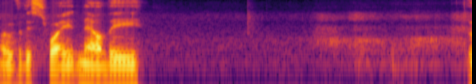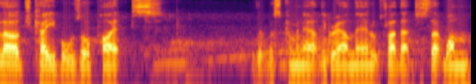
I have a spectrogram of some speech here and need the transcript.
Over this way. Now, the large cables or pipes that was coming out the ground there. Looks like that, just that one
